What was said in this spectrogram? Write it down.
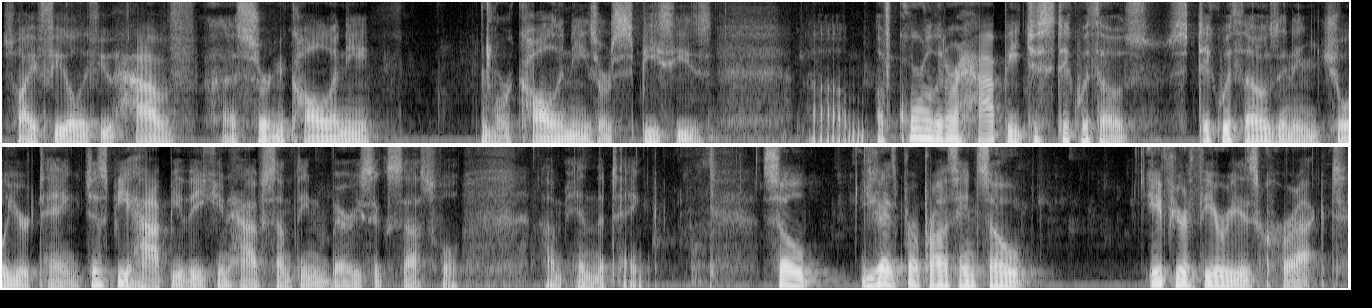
So I feel if you have a certain colony or colonies or species um, of coral that are happy, just stick with those. Stick with those and enjoy your tank. Just be happy that you can have something very successful um, in the tank. So, you guys are probably saying, so if your theory is correct,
